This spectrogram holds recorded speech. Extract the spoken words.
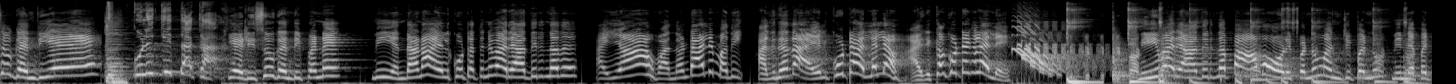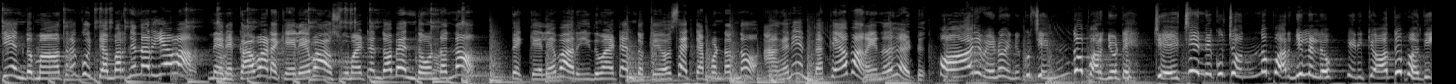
സുഗന്ധിയേ. എടി സുഗന്ധി പെണ്ണേ നീ എന്താണ് അയൽക്കൂട്ടത്തിന് വരാതിരുന്നത്? അയ്യോ വന്നോണ്ടാലും മതി. അതിനത് അയൽക്കൂട്ടം അല്ലല്ലോ അഴുക്കക്കൂട്ടങ്ങളല്ലേ? നീ വരാതിരുന്നപ്പോ ആ മോളിപ്പെണ്ണും മഞ്ചുപെണ്ണും നിന്നെ പറ്റി എന്തുമാത്രം കുറ്റം പറഞ്ഞെന്നറിയാവാ? നിനക്കാ വടക്കേലെ വാസുമായിട്ട് എന്തോ ബന്ധമുണ്ടെന്നോ? തെക്കേലെ പറയുന്നതുമായിട്ട് എന്തൊക്കെയോ സെറ്റപ്പ് ഉണ്ടെന്നോ? അങ്ങനെ എന്തൊക്കെയാ പറയുന്നത് കേട്ട്. ആര് വേണോ എന്നെ കുറിച്ച് എന്തോ പറഞ്ഞോട്ടെ? ചേച്ചി എന്നെ കുറിച്ച് ഒന്നും പറഞ്ഞില്ലല്ലോ. എനിക്ക് അത് മതി.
